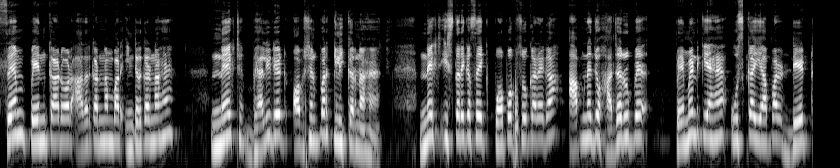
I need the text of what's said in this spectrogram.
सेम पेन कार्ड और आधार कार्ड नंबर इंटर करना है। नेक्स्ट वैलिडेट ऑप्शन पर क्लिक करना है। नेक्स्ट इस तरीके से एक पॉपअप शो करेगा। आपने जो हज़ार रुपये पेमेंट किए हैं, उसका यहाँ पर डेट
